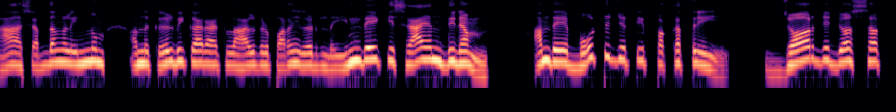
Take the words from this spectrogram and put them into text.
ആ ശബ്ദങ്ങൾ ഇന്നും അന്ന് കേൾവിക്കാരായിട്ടുള്ള ആളുകൾ പറഞ്ഞു കേട്ടിട്ടുണ്ട്. ഇന്ത്യയ്ക്ക് ശായൻ ദിനം അന്തേ ബോട്ട് ജെട്ടി പക്കത്തിൽ ജോർജ് ജോസഫ്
